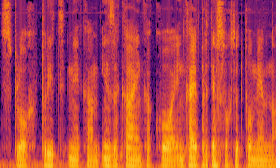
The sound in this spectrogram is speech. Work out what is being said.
sploh priti nekam in zakaj in kako in kaj je pri tem sploh tudi pomembno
